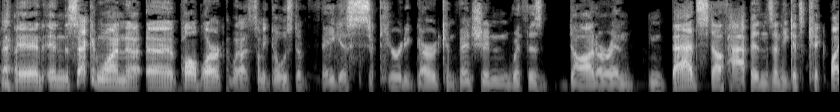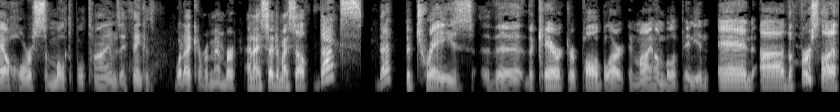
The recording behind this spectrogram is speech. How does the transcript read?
and in the second one, uh, uh, Paul Blart, well, somebody goes to Vegas security guard convention with his daughter and bad stuff happens and he gets kicked by a horse multiple times, I think is what I can remember. And I said to myself, that's that betrays the the character of Paul Blart, in my humble opinion. And uh, the first thought,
